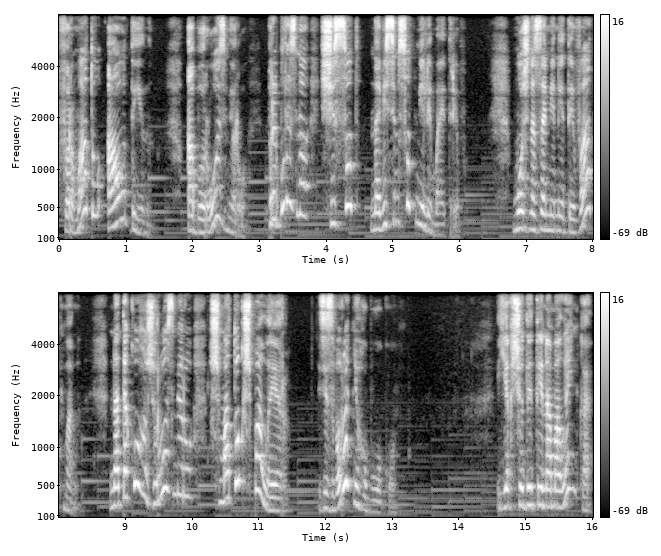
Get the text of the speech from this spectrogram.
формату А1 або розміру приблизно 600 на 800 мм. Можна замінити ватман на такого ж розміру шматок шпалер зі зворотнього боку. Якщо дитина маленька,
